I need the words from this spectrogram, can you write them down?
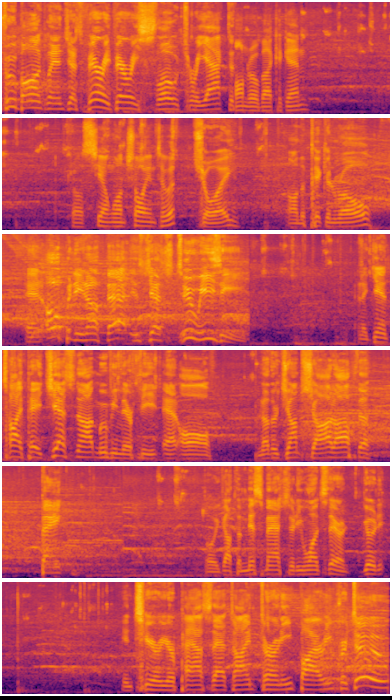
Fubon Glenn just very, very slow to react to Monroe back again. Draws Seong Won Choi into it. Choi on the pick and roll. And opening up, that is just too easy. And again, Taipei just not moving their feet at all. Another jump shot off the bank. Oh, he got the mismatch that he wants there. Good interior pass that time. Turning, firing for two.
